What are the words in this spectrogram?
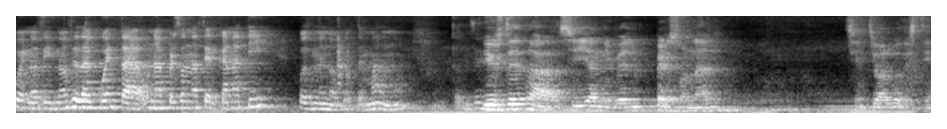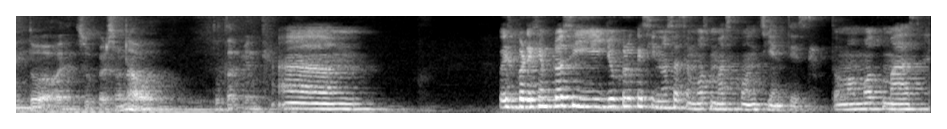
bueno, si no se da cuenta una persona cercana a ti, pues menos los demás, ¿no? Entonces, ¿Y usted así a nivel personal sintió algo distinto en su persona o totalmente? pues por ejemplo, sí, yo creo que sí nos hacemos más conscientes. Tomamos más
